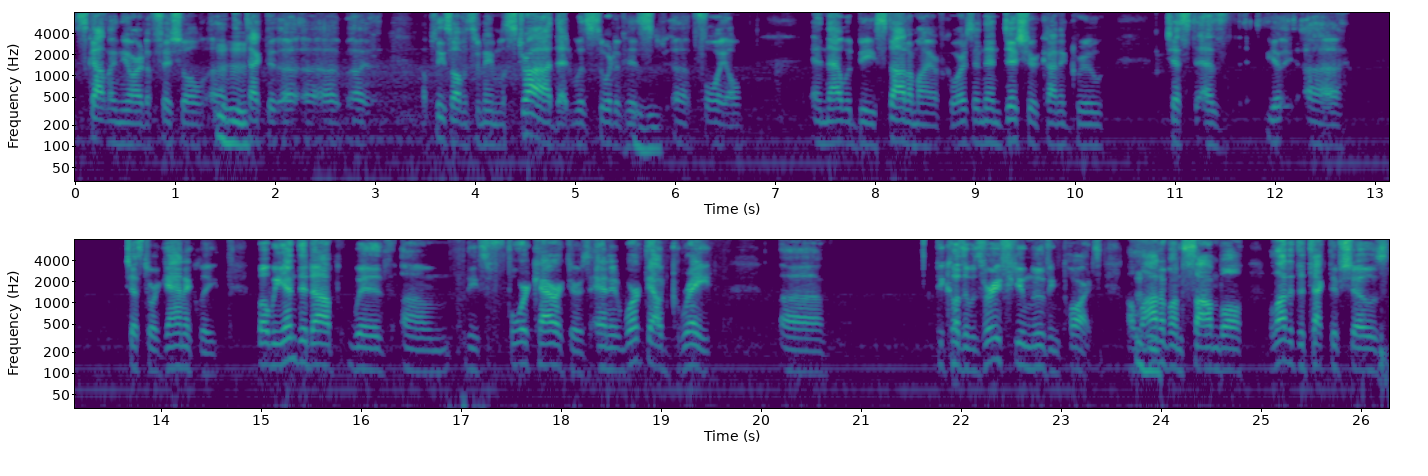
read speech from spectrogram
Scotland Yard official, uh, Mhm. detective, uh, uh, uh, a police officer named Lestrade that was sort of his uh, foil, and that would be Stottlemeyer, of course, and then Disher kind of grew just as uh, just organically. But we ended up with um, these four characters, and it worked out great uh, because it was very few moving parts. A lot of ensemble, a lot of detective shows.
